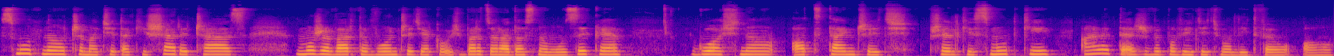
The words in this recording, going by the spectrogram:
smutno, czy macie taki szary czas, może warto włączyć jakąś bardzo radosną muzykę, głośno odtańczyć wszelkie smutki, ale też wypowiedzieć modlitwę o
